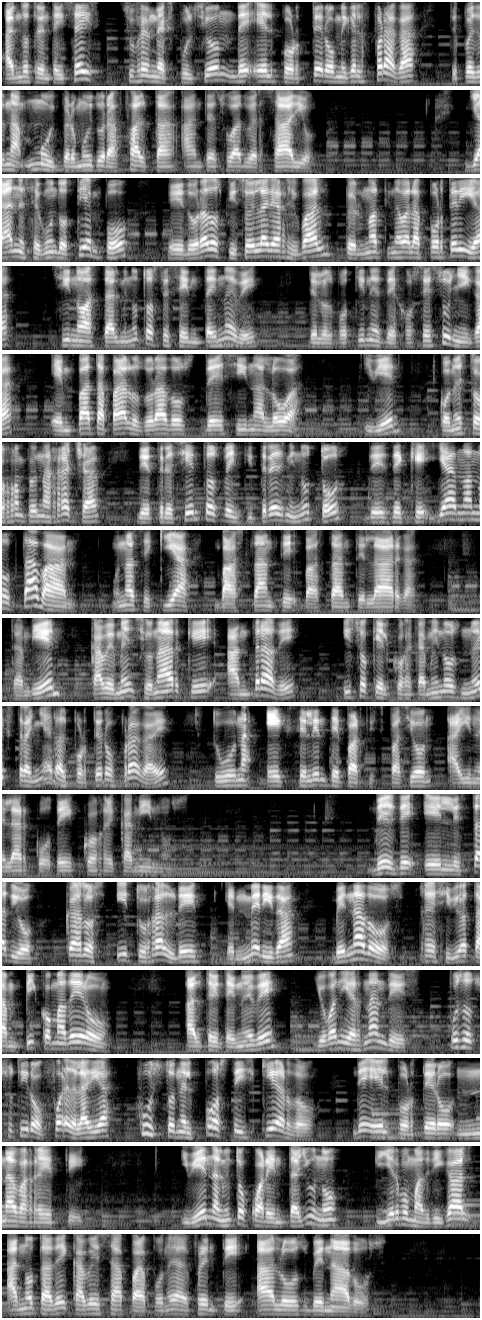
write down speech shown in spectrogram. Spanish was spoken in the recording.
Al minuto 36 sufren la expulsión del el portero Miguel Fraga después de una muy pero muy dura falta ante su adversario. Ya en el segundo tiempo, eh, Dorados pisó el área rival, pero no atinaba la portería, sino hasta el minuto 69 de los botines de José Zúñiga, empata para los Dorados de Sinaloa. Y bien, con esto rompe una racha de 323 minutos desde que ya no anotaban. Una sequía bastante, bastante larga. También cabe mencionar que Andrade hizo que el Correcaminos no extrañara al portero Fraga, ¿eh? Tuvo una excelente participación ahí en el arco de Correcaminos. Desde el estadio Carlos Iturralde en Mérida, Venados recibió a Tampico Madero. Al 39, Giovanni Hernández puso su tiro fuera del área justo en el poste izquierdo del portero Navarrete. Y bien, al minuto 41, Guillermo Madrigal anota de cabeza para poner al frente a los Venados.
